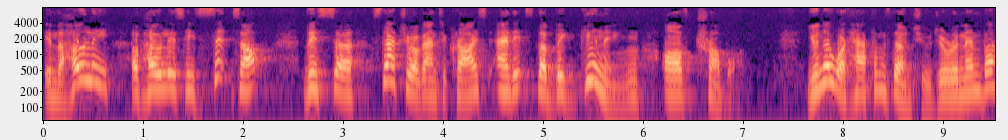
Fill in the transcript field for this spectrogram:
In the Holy of Holies, he sets up this uh, statue of Antichrist, and it's the beginning of trouble. You know what happens, don't you? Do you remember?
